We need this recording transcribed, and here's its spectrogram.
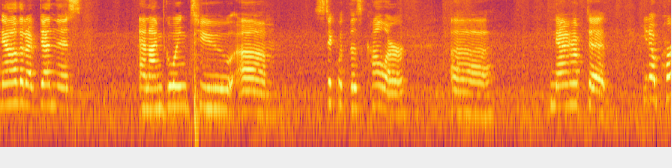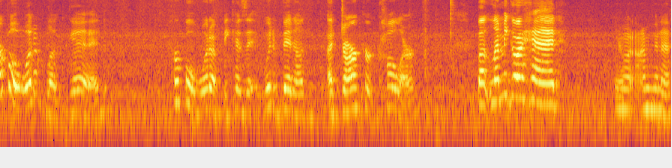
now that I've done this, and I'm going to um, stick with this color, uh, now I have to, you know, purple would have looked good. Purple would have because it would have been a, a darker color. But let me go ahead, you know what, I'm going to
